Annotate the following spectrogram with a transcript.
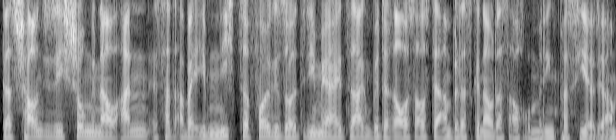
das schauen Sie sich schon genau an. Es hat aber eben nicht zur Folge, sollte die Mehrheit sagen, bitte raus aus der Ampel, dass genau das auch unbedingt passiert, ja?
